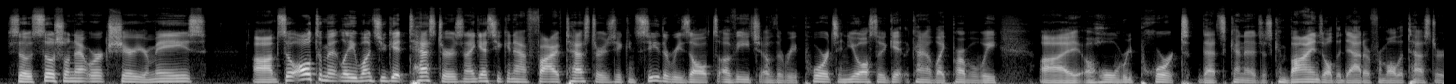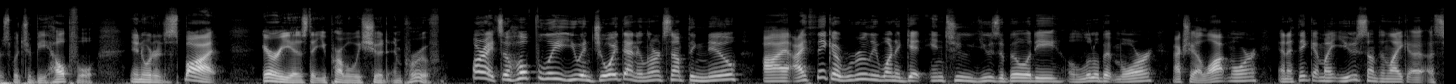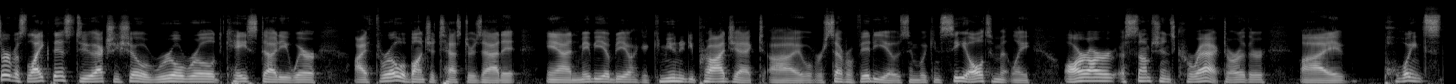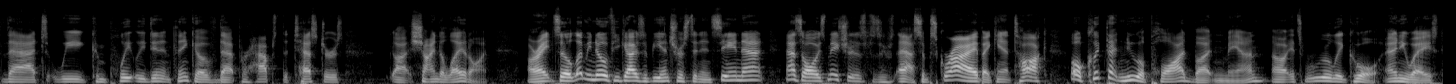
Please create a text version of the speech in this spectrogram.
so social networks share your maze. Um, so ultimately, once you get testers, and I guess you can have five testers, you can see the results of each of the reports, and you also get kind of like probably uh, a whole report that's kind of just combines all the data from all the testers, which would be helpful in order to spot areas that you probably should improve. All right, so hopefully you enjoyed that and learned something new. I, I think I really want to get into usability a little bit more, actually a lot more, and I think I might use something like a, a service like this to actually show a real world case study where I throw a bunch of testers at it, and maybe it'll be like a community project uh, over several videos, and we can see ultimately are our assumptions correct? Are there uh, points that we completely didn't think of that perhaps the testers uh, shined a light on? All right, so let me know if you guys would be interested in seeing that. As always, make sure to uh, subscribe. I can't talk. Oh, click that new applaud button, man. Uh, it's really cool. Anyways,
